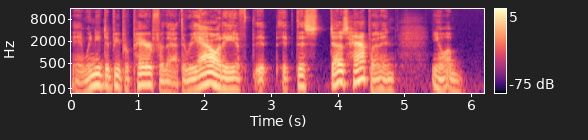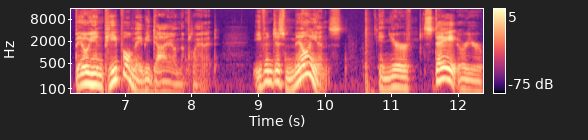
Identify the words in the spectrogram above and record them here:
And we need to be prepared for that. The reality, if, if, if this does happen and, you know, a billion people maybe die on the planet, even just millions in your state or your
